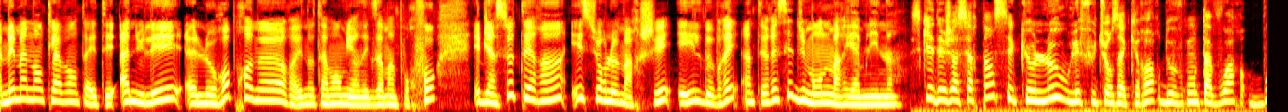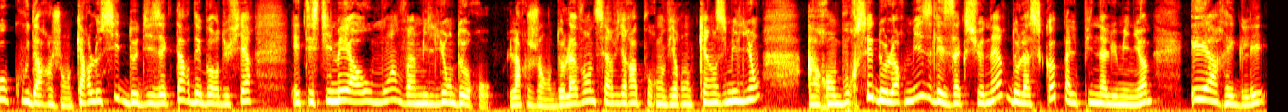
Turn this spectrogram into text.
Mais maintenant que la vente a été annulée, le repreneur est notamment mis en examen pour faux. Eh bien, ce terrain est sur le marché et il devrait intéresser du monde, Marie-Ameline. Ce qui est déjà certain, c'est que le les futurs acquéreurs devront avoir beaucoup d'argent, car le site de 10 hectares des bords du Fier est estimé à au moins 20 millions d'euros. L'argent de la vente servira pour environ 15 millions à rembourser de leur mise les actionnaires de la Scope Alpine Aluminium et à régler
